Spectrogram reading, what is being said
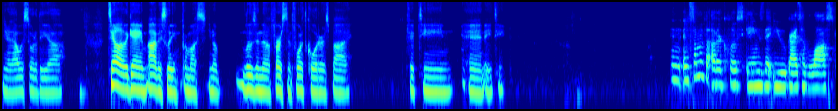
you know that was sort of the uh, tale of the game, obviously, from us. You know, losing the first and fourth quarters by 15 and 18. In, in some of the other close games that you guys have lost,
